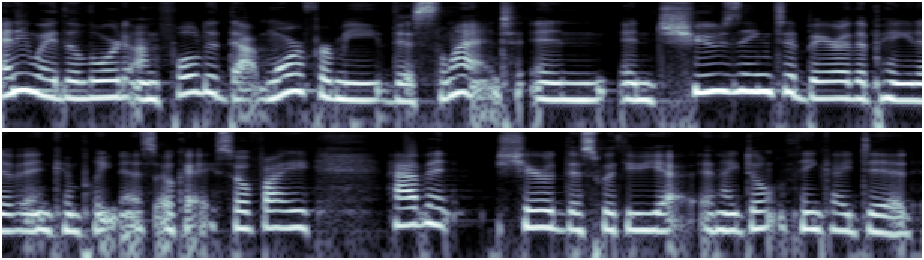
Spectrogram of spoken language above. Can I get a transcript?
Anyway, the Lord unfolded that more for me this Lent in in choosing to bear the pain of incompleteness. Okay, so if I haven't shared this with you yet, and I don't think I did,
